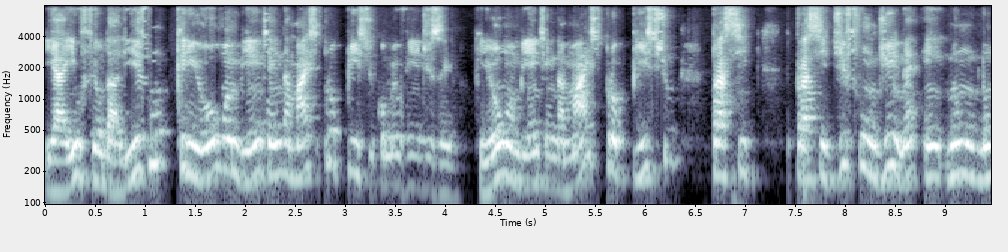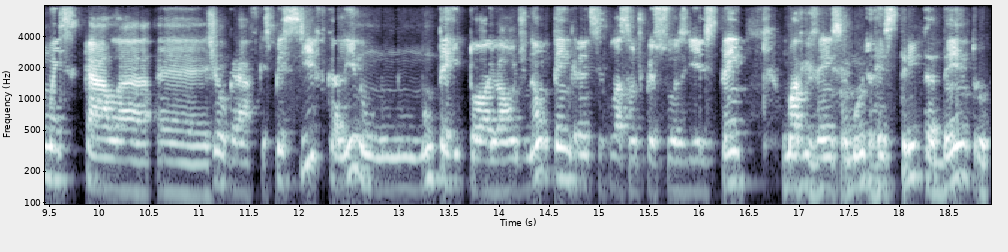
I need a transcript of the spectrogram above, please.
E aí o feudalismo criou um ambiente ainda mais propício, como eu vinha dizendo, criou um ambiente ainda mais propício para se para se difundir né, em, num, numa escala é, geográfica específica, ali num, num, território onde não tem grande circulação de pessoas e eles têm uma vivência muito restrita dentro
